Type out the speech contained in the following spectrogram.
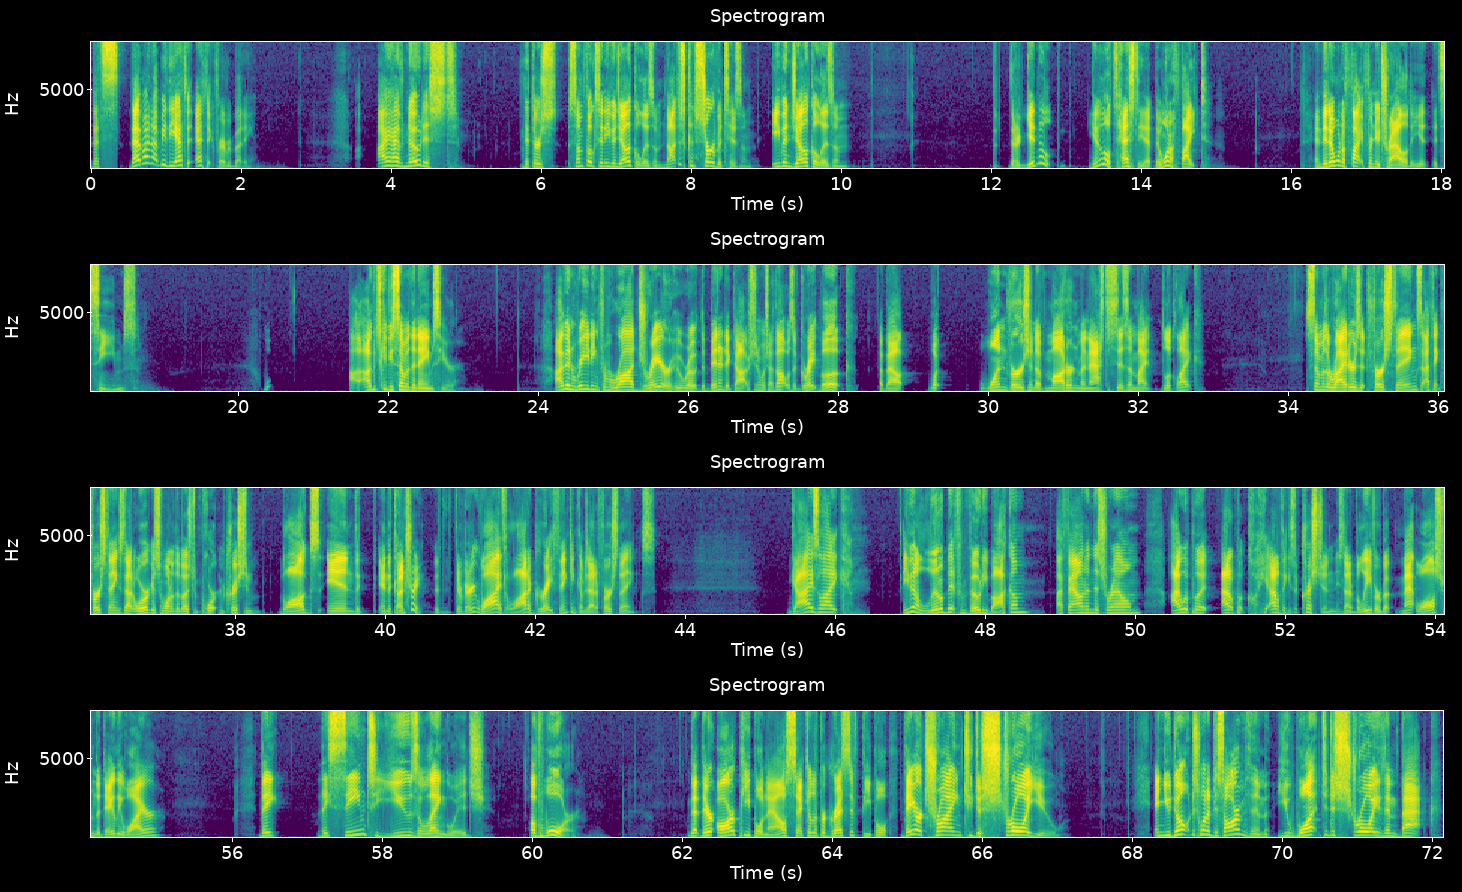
that's that might not be the eth- ethic for everybody. I have noticed that there's some folks in evangelicalism, not just conservatism, evangelicalism, th- that are getting a, getting a little testy. They- They want to fight, and they don't want to fight for neutrality. It, it seems. I'll just give you some of the names here. I've been reading from Rod Dreher, who wrote The Benedict Option, which I thought was a great book about what one version of modern monasticism might look like. Some of the writers at First Things, I think firstthings.org is one of the most important Christian blogs in the in the country. They're very wise. A lot of great thinking comes out of First Things. Guys like even a little bit from Voddie Baucham, I found in this realm. I would put I don't put I don't think he's a Christian. He's not a believer, but Matt Walsh from the Daily Wire. They they seem to use language of war. That there are people now, secular progressive people, they are trying to destroy you. And you don't just want to disarm them, you want to destroy them back.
